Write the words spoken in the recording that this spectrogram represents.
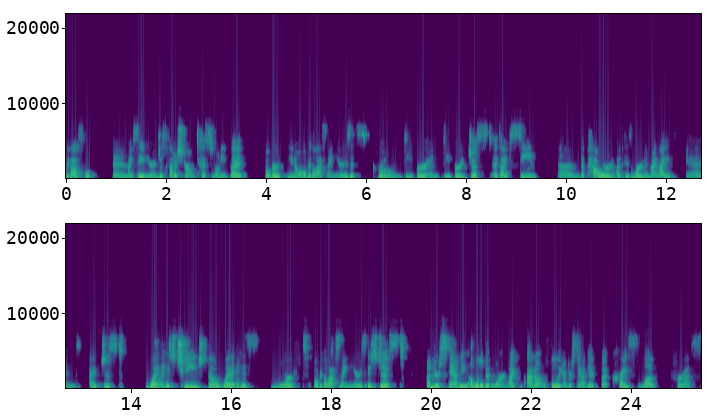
the gospel and my Savior and just had a strong testimony. But over, you know, over the last nine years, it's grown deeper and deeper just as I've seen um, the power of his word in my life. And I've just, what has changed though, what has morphed over the last nine years is just understanding a little bit more. Like, I don't fully understand it, but Christ's love for us,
